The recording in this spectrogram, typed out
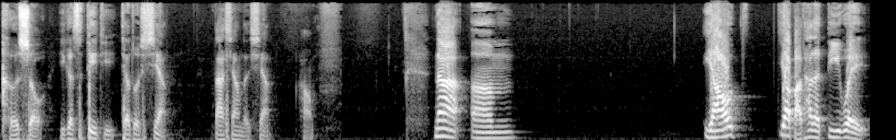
可守，一个是弟弟叫做象，大象的象。好，那嗯，尧要把他的地位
